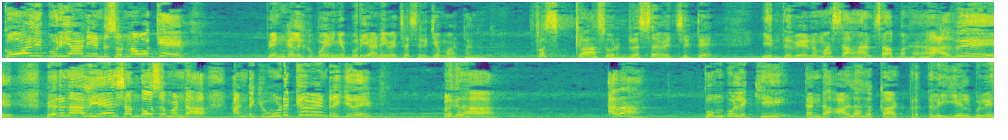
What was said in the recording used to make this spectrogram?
கோழி பிரியாணி என்று சொன்னா ஓகே. பெண்களுக்கு போய் நீங்க பிரியாணி வச்சா சிரிக்க மாட்டாங்க. ஃபர்ஸ்ட் கிளாஸ் ஒரு ட்ரெஸ்ஸை வச்சுட்டு இது வேணுமா சகான் சாப்பாடு அது பெருநாள் ஏன் சந்தோஷம்டா அன்றைக்கு உடுக்க வேண்டியிருக்குது. விளக்குதா அதான். பொம்பளைக்கு தண்ட அழக காட்டுறதுல இயல்புலே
